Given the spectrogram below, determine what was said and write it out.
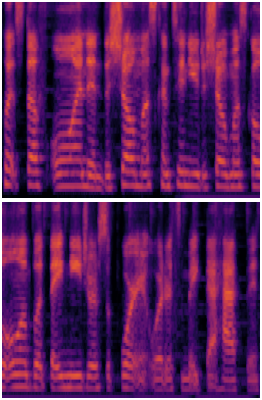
put stuff on and the show must continue the show must go on but they need your support in order to make that happen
